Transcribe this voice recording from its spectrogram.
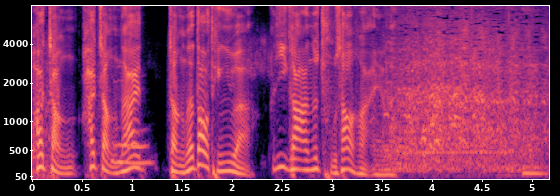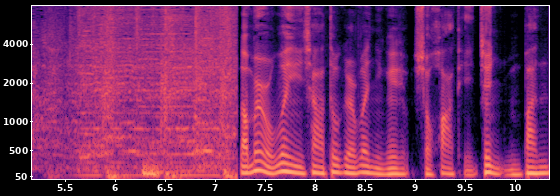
还整还整的还整的倒挺远，一竿子杵上海去了。老妹儿，我问一下，豆哥问你个小话题，就你们班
